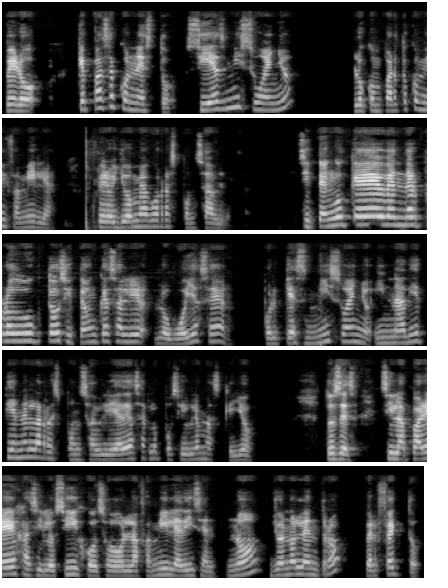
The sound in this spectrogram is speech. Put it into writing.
Pero, ¿qué pasa con esto? Si es mi sueño, lo comparto con mi familia, pero yo me hago responsable. Si tengo que vender productos, si tengo que salir, lo voy a hacer, porque es mi sueño y nadie tiene la responsabilidad de hacer lo posible más que yo. Entonces, si la pareja, si los hijos o la familia dicen, no, yo no le entro, perfecto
